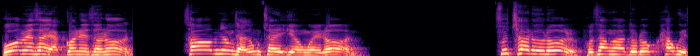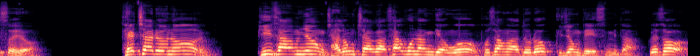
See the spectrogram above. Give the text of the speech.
보험회사 약관에서는 사업용 자동차의 경우에는 수차료를 보상하도록 하고 있어요. 대차료는 비사업용 자동차가 사고 난 경우 보상하도록 규정되어 있습니다. 그래서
